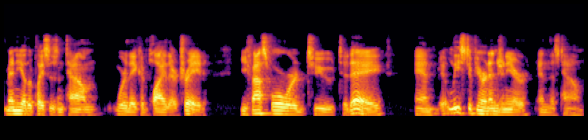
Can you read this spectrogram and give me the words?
many other places in town where they could ply their trade. You fast forward to today and at least if you're an engineer in this town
